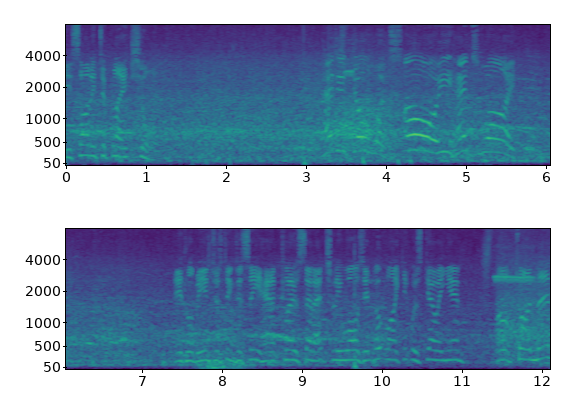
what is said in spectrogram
And they've decided to play it short. Headed goalwards. Oh, he heads wide. It'll be interesting to see how close that actually was. It looked like it was going in. Half time then,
